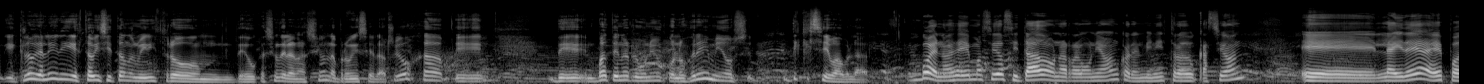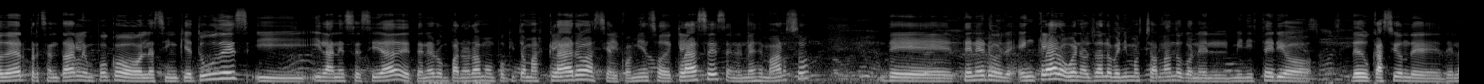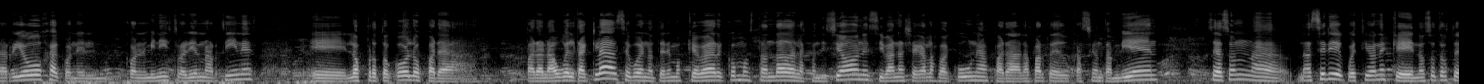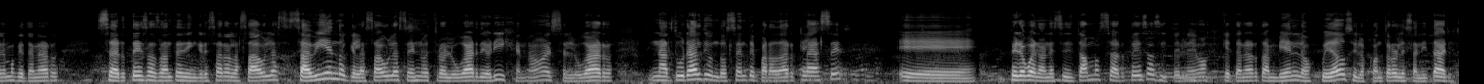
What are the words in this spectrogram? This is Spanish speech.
Y Claudia Leri está visitando el ministro de Educación de la Nación, la provincia de La Rioja. Eh, va a tener reunión con los gremios. ¿De qué se va a hablar? Bueno, hemos sido citados a una reunión con el ministro de Educación. Eh, la idea es poder presentarle un poco las inquietudes y la necesidad de tener un panorama un poquito más claro hacia el comienzo de clases en el mes de marzo, de tener en claro, bueno, ya lo venimos charlando con el Ministerio de Educación de, La Rioja, con el, con el ministro Ariel Martínez, eh, los protocolos para, para la vuelta a clase, bueno, tenemos que ver cómo están dadas las condiciones, si van a llegar las vacunas para la parte de educación también. O sea, son una, una serie de cuestiones que nosotros tenemos que tener certezas antes de ingresar a las aulas, sabiendo que las aulas es nuestro lugar de origen, ¿no? Es el lugar natural de un docente para dar clase. Eh, pero bueno, necesitamos certezas y tenemos que tener también los cuidados y los controles sanitarios.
